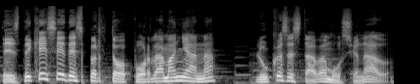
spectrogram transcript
Desde que se despertó por la mañana, Lucas estaba emocionado.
